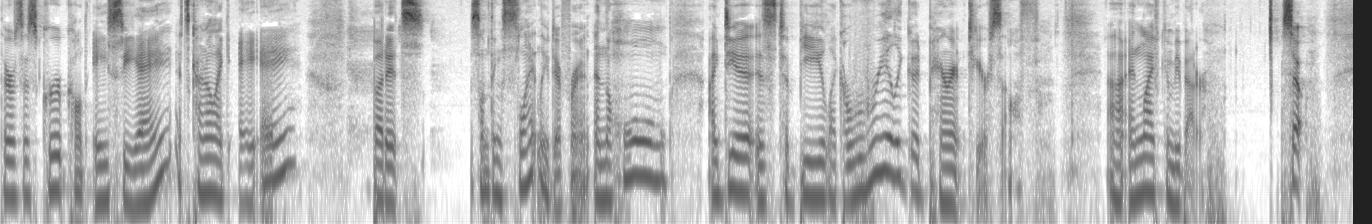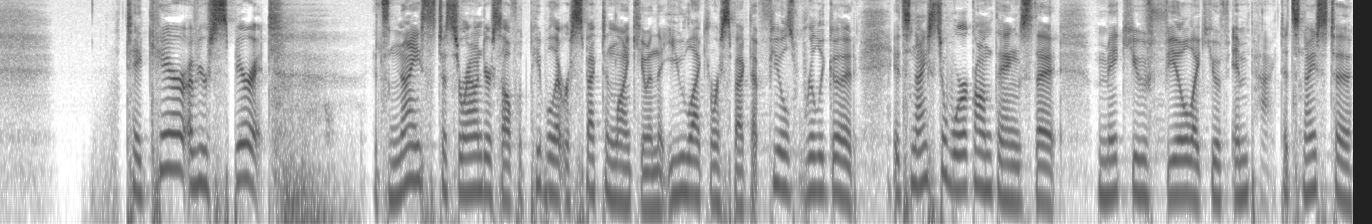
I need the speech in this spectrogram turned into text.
There's this group called ACA. It's kind of like AA, but it's something slightly different. And the whole idea is to be like a really good parent to yourself uh, and life can be better. So, take care of your spirit. It's nice to surround yourself with people that respect and like you and that you like and respect. That feels really good. It's nice to work on things that make you feel like you have impact. It's nice to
